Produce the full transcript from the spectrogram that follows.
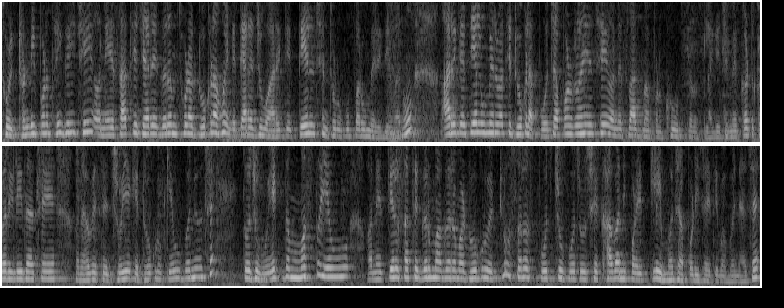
થોડીક ઠંડી પણ થઈ ગઈ છે. અને સાથે જ્યારે ગરમ થોડાક ઢોકળા હોય ને ત્યારે જુઓ આ રીતે તેલ છે ને થોડુંક ઉપર ઉમેરી દેવાનું. આ રીતે તેલ ઉમેરવાથી ઢોકળા પોચા પણ રહે છે અને સ્વાદમાં પણ ખૂબ સરસ લાગે છે. મેં કટ કરી લીધા છે અને હવે સે જોઈએ કે ઢોકળું કેવું બન્યું છે. તો જુઓ, એકદમ મસ્ત એવું અને તેલ સાથે ગરમા ગરમ ઢોકળું એટલું સરસ પોચું પોચું છે, ખાવાની પણ એટલી મજા પડી જાય તેવા બન્યા છે.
